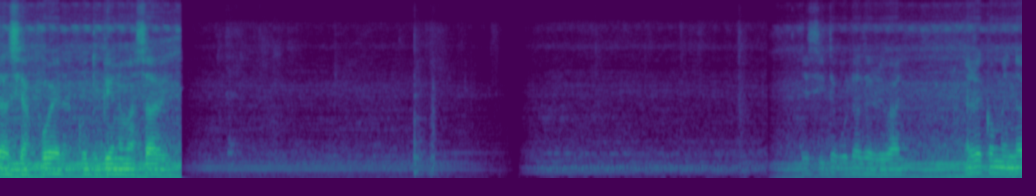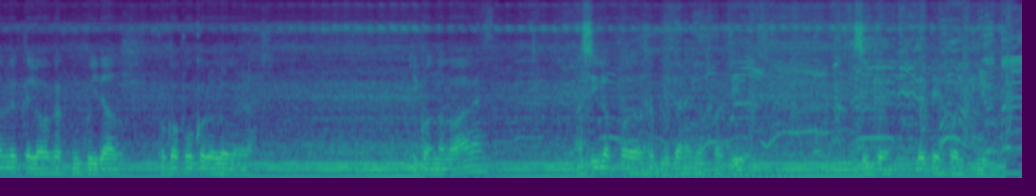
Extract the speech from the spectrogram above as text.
Hacia afuera, con tu pie más hábil. Y si te burlas del rival, es recomendable que lo hagas con cuidado, poco a poco lo lograrás. Y cuando lo hagas, así lo podrás replicar en los partidos. Así que te dejo el clip.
